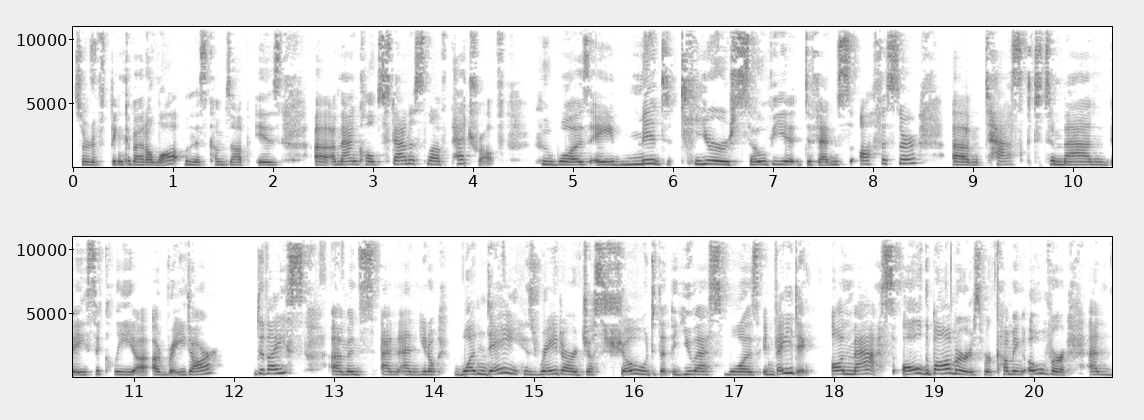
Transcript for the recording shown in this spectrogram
sort of think about a lot when this comes up is uh, a man called Stanislav Petrov, who was a mid-tier Soviet defense officer um, tasked to man basically a, a radar device. Um, and, and, and, you know, one day his radar just showed that the US was invading en masse. All the bombers were coming over and,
